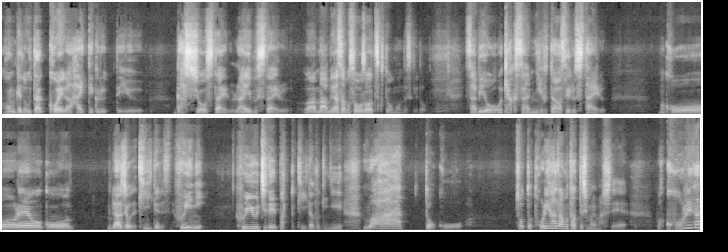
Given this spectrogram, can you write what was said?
本家の歌、声が入ってくるっていう合唱スタイル、ライブスタイルは、まあ皆さんも想像つくと思うんですけど、サビをお客さんに歌わせるスタイル。まあ、これをこう、ラジオで聞いてですね、不意に、不意打ちでパッと聞いたときに、うわーっとこう、ちょっと鳥肌も立ってしまいまして、これだ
